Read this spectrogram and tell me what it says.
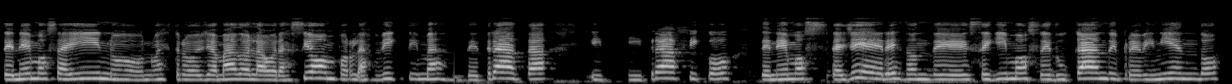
tenemos ahí nuestro llamado a la oración por las víctimas de trata y tráfico, tenemos talleres donde seguimos educando y previniendo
